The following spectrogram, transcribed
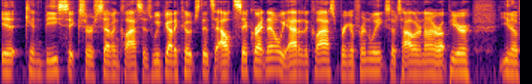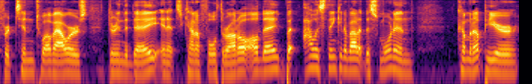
it can be six or seven classes. We've got a coach that's out sick right now. We added a class, bring a friend week. So Tyler and I are up here, you know, for 10, 12 hours during the day and it's kind of full throttle all day. But I was thinking about it this morning coming up here.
